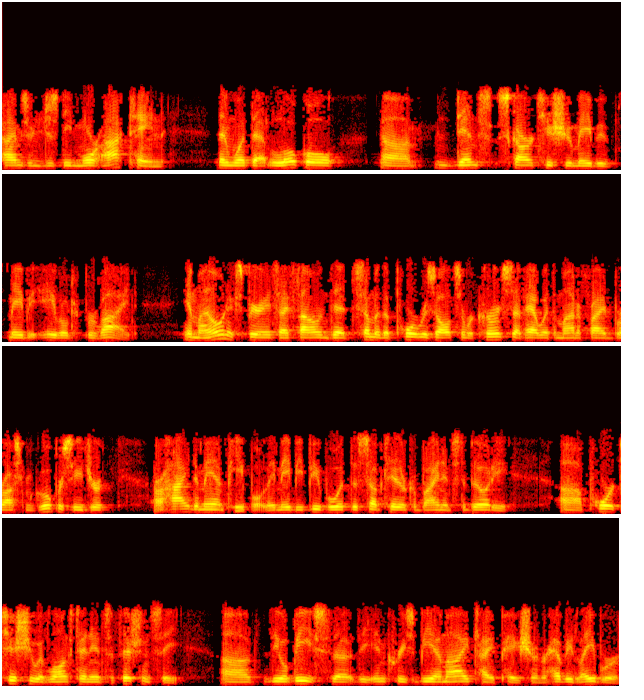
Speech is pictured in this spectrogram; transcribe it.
times when you just need more octane than what that local uh, dense scar tissue may be, may be able to provide in my own experience, I found that some of the poor results and recurrences I've had with the modified Brostrom Gould procedure are high demand people. They may be people with the subtalar combined instability, uh, poor tissue with long-standing insufficiency, uh, the obese, the, the increased BMI type patient, or heavy laborer.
